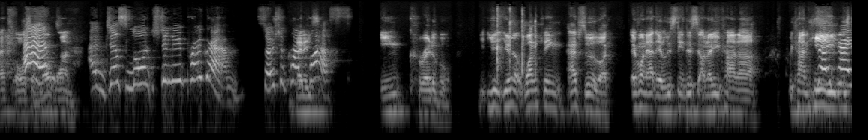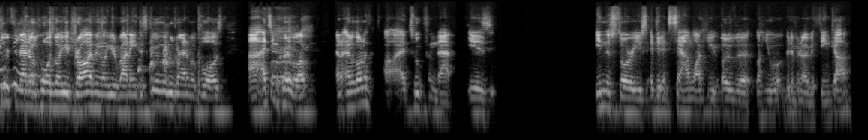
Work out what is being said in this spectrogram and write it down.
That's awesome. and- well done. I've just launched a new program, Social Club Plus. Incredible. You, you know, one thing, absolutely. Like everyone out there listening to this, I know you can't. uh We can't hear So you. Just give us a round of applause while you're driving or you're running. Just give a little round of applause. Uh, it's incredible. I've, and, and a lot of I took from that is in the stories, it didn't sound like you over like you were a bit of an overthinker.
